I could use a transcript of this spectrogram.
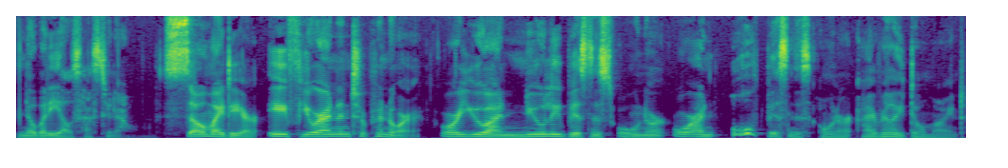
Nobody else has to know. So, my dear, if you're an entrepreneur or you are a newly business owner or an old business owner, I really don't mind.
